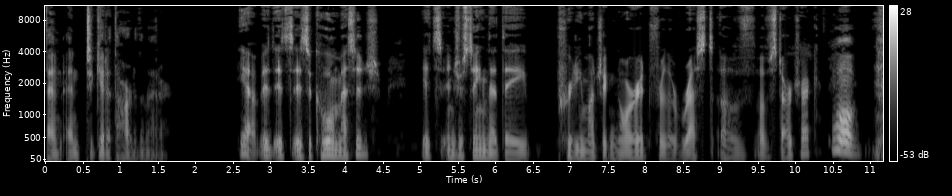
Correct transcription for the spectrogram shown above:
and, and to get at the heart of the matter. Yeah, it, it's it's a cool message. It's interesting that they pretty much ignore it for the rest of of Star Trek. Well, yeah.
